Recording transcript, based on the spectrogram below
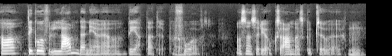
Ja, det går lamm där nere och betar typ. Och får. Och sen så är det också andra skulpturer. Mm.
